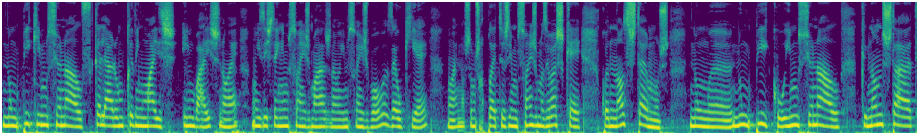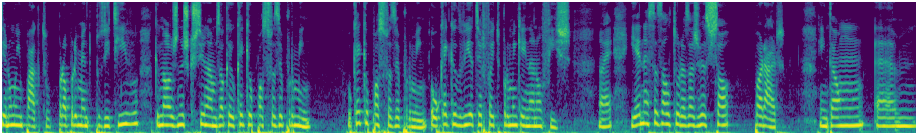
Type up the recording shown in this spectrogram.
num pico emocional, se calhar um bocadinho mais em baixo, não é? Não existem emoções más, não emoções boas, é o que é, não é? Nós somos repletas de emoções, mas eu acho que é quando nós estamos num, uh, num pico emocional que não nos está a ter um impacto propriamente positivo, que nós nos questionamos, ok, o que é que eu posso fazer por mim? O que é que eu posso fazer por mim? Ou o que é que eu devia ter feito por mim que ainda não fiz? Não é? E é nessas alturas, às vezes, só parar. Então. Um,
